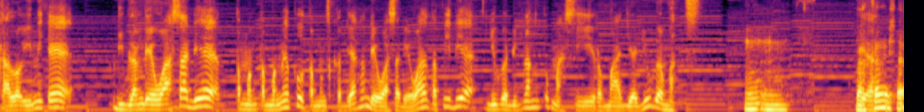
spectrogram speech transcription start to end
kalau ini kayak dibilang dewasa dia teman-temannya tuh teman sekerja kan dewasa dewasa tapi dia juga dibilang tuh masih remaja juga mas Mm-mm. Iya. Bahkan misal,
